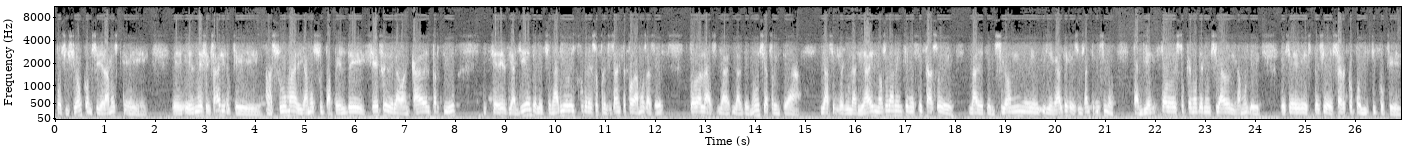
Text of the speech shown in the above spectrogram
posición. Consideramos que eh, es necesario que asuma, digamos, su papel de jefe de la bancada del partido y que desde allí, desde el escenario del Congreso, precisamente podamos hacer todas las, la- las denuncias frente a las irregularidades, no solamente en este caso de la detención eh, ilegal de Jesús Santín, sino también todo esto que hemos denunciado, digamos, de esa especie de cerco político que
